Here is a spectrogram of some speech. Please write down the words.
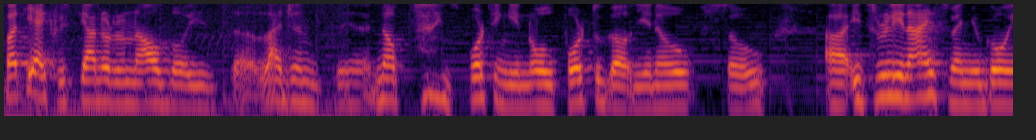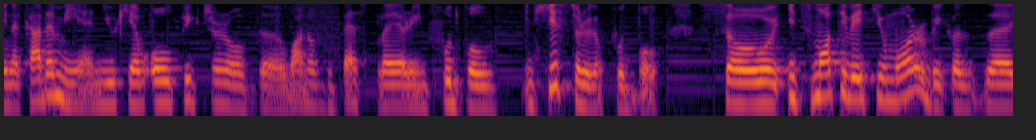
But yeah, Cristiano Ronaldo is a legend, uh, not in sporting in all Portugal, you know. So uh, it's really nice when you go in academy and you have all picture of the one of the best player in football in history of football. So it's motivate you more because uh,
